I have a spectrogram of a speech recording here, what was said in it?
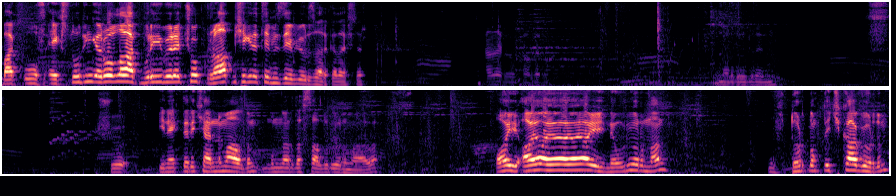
Bak of exploding arrow'la bak burayı böyle çok rahat bir şekilde temizleyebiliyoruz arkadaşlar. Alırım alırım. Bunları da öldürelim. Şu inekleri kendime aldım. Bunları da saldırıyorum abi. Ay ay ay ay ay ne vuruyorum lan? Uf 4.2k gördüm.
